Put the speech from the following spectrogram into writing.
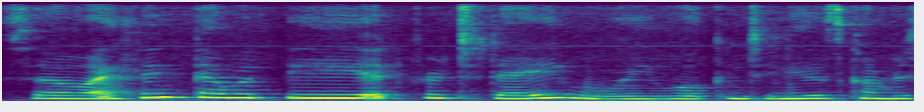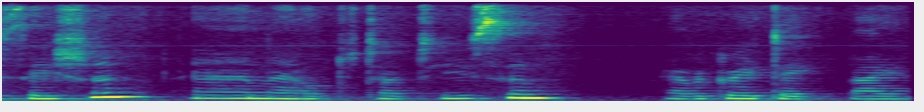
So I think that would be it for today. We will continue this conversation and I hope to talk to you soon. Have a great day. Bye.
